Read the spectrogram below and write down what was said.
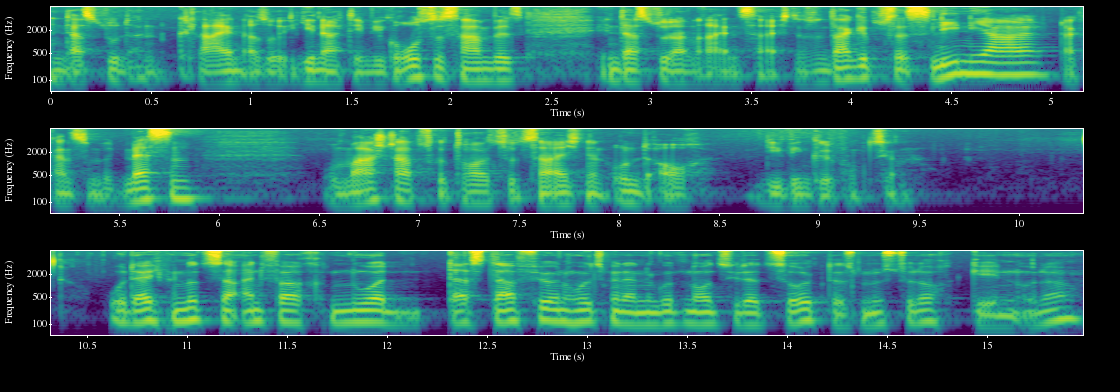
in das du dann klein, also je nachdem wie groß du es haben willst, in das du dann reinzeichnest. Und da gibt es das Lineal, da kannst du mit messen, um maßstabsgetreu zu zeichnen und auch die Winkelfunktion. Oder ich benutze einfach nur das dafür und holst mir deine GoodNotes wieder zurück. Das müsste doch gehen, oder?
